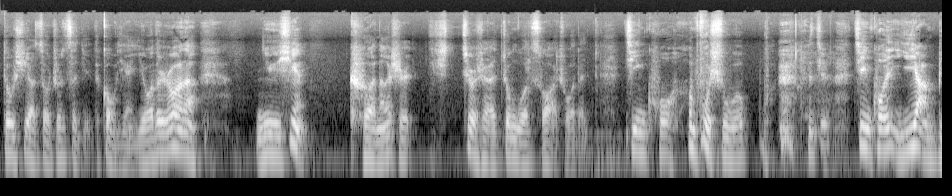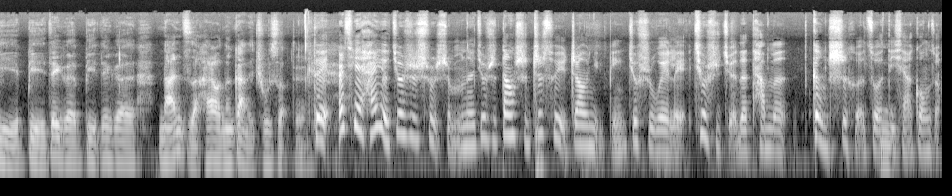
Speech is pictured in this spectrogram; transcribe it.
都需要做出自己的贡献。有的时候呢，女性可能是。就是中国俗话说的“金阔 不输”，就金阔一样比比这个比这个男子还要能干得出色。对对，而且还有就是说什么呢？就是当时之所以招女兵，就是为了就是觉得他们更适合做地下工作。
